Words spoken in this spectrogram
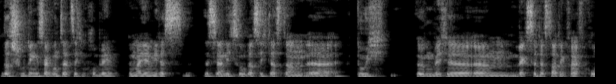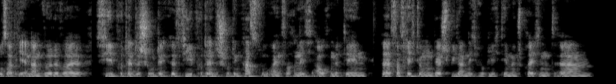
das Shooting ist ja grundsätzlich ein Problem in Miami. Das ist ja nicht so, dass sich das dann äh, durch irgendwelche ähm, Wechsel der Starting Five großartig ändern würde, weil viel potentes Shooting, äh, viel potentes Shooting hast du einfach nicht, auch mit den äh, Verpflichtungen der Spieler nicht wirklich. Dementsprechend ähm,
